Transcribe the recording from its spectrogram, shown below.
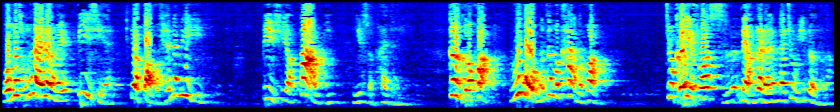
我们从来认为避险要保全的利益必须要大于你损害的利益。更何况，如果我们这么看的话，就可以说死两个人来救一个人了。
